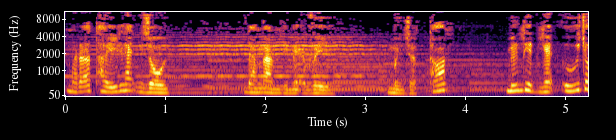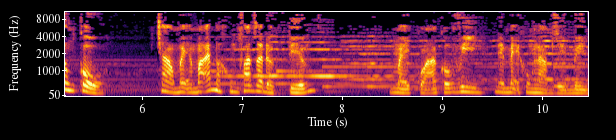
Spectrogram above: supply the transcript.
mà đã thấy lạnh rồi. Đang ăn thì mẹ về, mình giật thót, miếng thịt nghẹn ứ trong cổ, chào mẹ mãi mà không phát ra được tiếng. May quá có Vi nên mẹ không làm gì mình.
